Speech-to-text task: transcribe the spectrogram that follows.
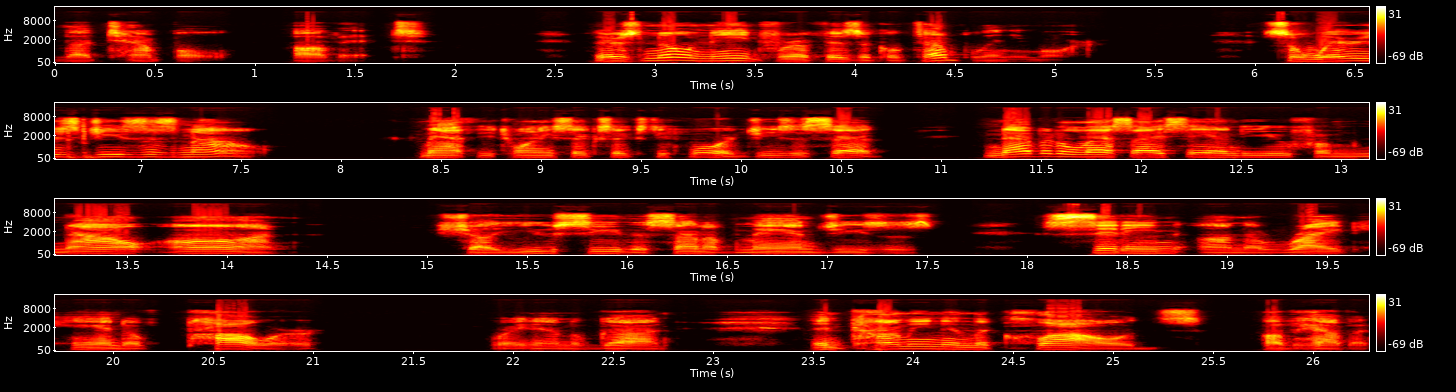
the temple of it. There's no need for a physical temple anymore. So where is Jesus now? Matthew 26, 64, Jesus said, Nevertheless, I say unto you, from now on shall you see the Son of Man, Jesus, sitting on the right hand of power, right hand of God, and coming in the clouds of heaven.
